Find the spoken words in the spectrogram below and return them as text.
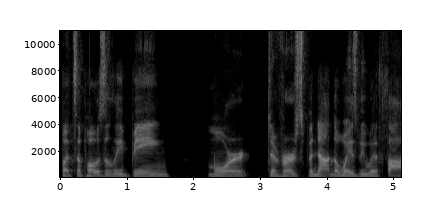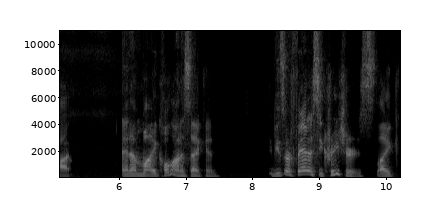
but supposedly being more diverse, but not in the ways we would have thought. And I'm like, hold on a second. These are fantasy creatures. Like,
